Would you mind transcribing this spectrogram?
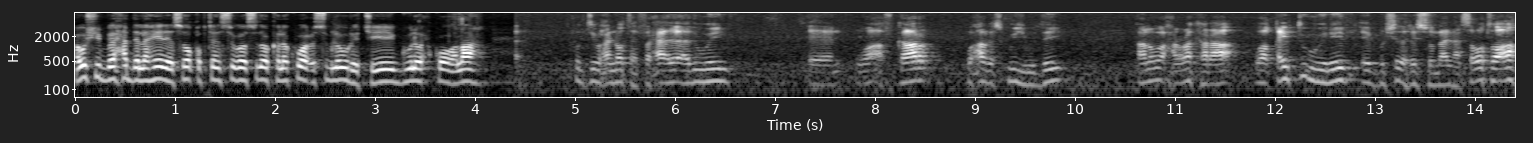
hawshii baaxadda lahayd ee soo qabteen isagoo sidoo kale kuwa cusubna u rajeeyey guulo wax ku ool ah runtii waxay noo tahay farxad aada u weyn waa afkaar wax halkaas ku yimiday anu waxaan odhan karaa waa qaybta u weyneyd ee bulshada reer somalilan sababtoo ah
